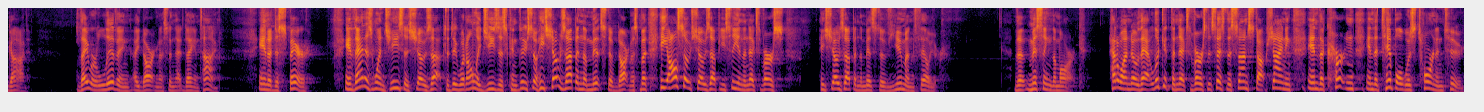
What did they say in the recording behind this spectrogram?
God. They were living a darkness in that day and time, in a despair. And that is when Jesus shows up to do what only Jesus can do. So he shows up in the midst of darkness, but he also shows up, you see in the next verse, he shows up in the midst of human failure the missing the mark. How do I know that? Look at the next verse. It says, The sun stopped shining, and the curtain in the temple was torn in two.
